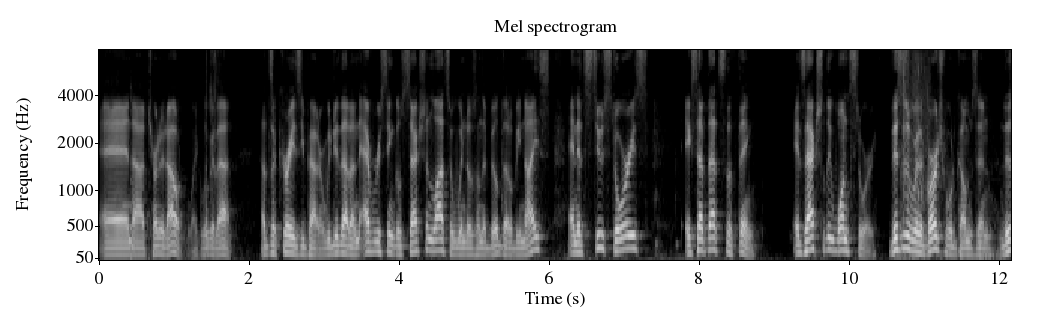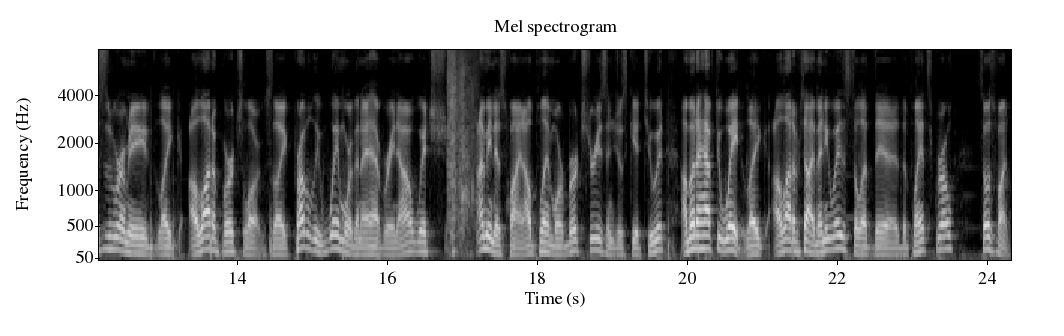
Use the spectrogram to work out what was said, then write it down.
and uh, turn it out. Like, look at that. That's a crazy pattern. We do that on every single section. Lots of windows on the build. That'll be nice. And it's two stories, except that's the thing. It's actually one story. This is where the birch wood comes in. This is where gonna need like a lot of birch logs, like probably way more than I have right now, which I mean it's fine. I'll plant more birch trees and just get to it. I'm gonna have to wait like a lot of time anyways to let the the plants grow, so it's fine.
